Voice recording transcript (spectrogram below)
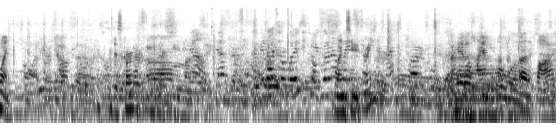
One. Discard. One, two, three. I had a land full of Uh, five.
